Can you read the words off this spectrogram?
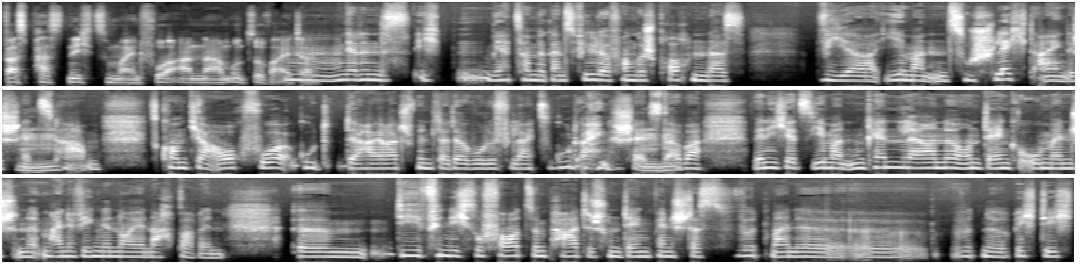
was passt nicht zu meinen Vorannahmen und so weiter. Mhm. Ja, denn das, ich, jetzt haben wir ganz viel davon gesprochen, dass wir jemanden zu schlecht eingeschätzt mhm. haben. Es kommt ja auch vor, gut, der Heiratsschwindler, der wurde vielleicht zu gut eingeschätzt, mhm. aber wenn ich jetzt jemanden kennenlerne und denke, oh Mensch, ne, meinetwegen eine neue Nachbarin, ähm, die finde ich sofort sympathisch und denke, Mensch, das wird meine, äh, wird eine richtig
